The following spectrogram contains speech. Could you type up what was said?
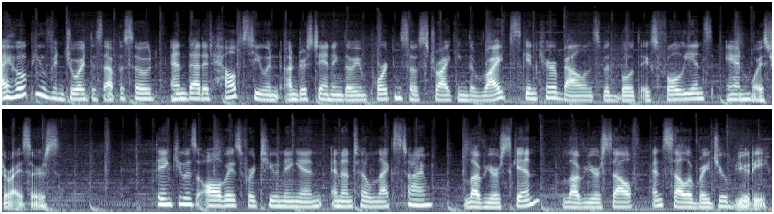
I hope you've enjoyed this episode and that it helps you in understanding the importance of striking the right skincare balance with both exfoliants and moisturizers. Thank you as always for tuning in, and until next time, love your skin, love yourself, and celebrate your beauty.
